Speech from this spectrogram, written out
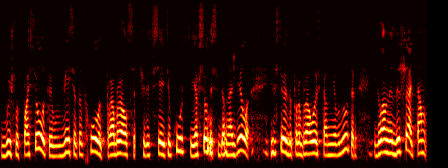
вышла в поселок, и весь этот холод пробрался через все эти куртки, я все на себя надела, и все это пробралось ко мне внутрь. И главное дышать. Там,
